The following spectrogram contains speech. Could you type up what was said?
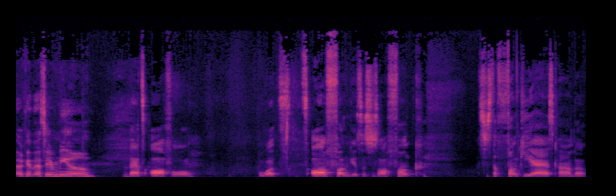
Okay, that's your meal. that's awful. What's it's all fungus. It's just all funk. It's just a funky ass combo.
